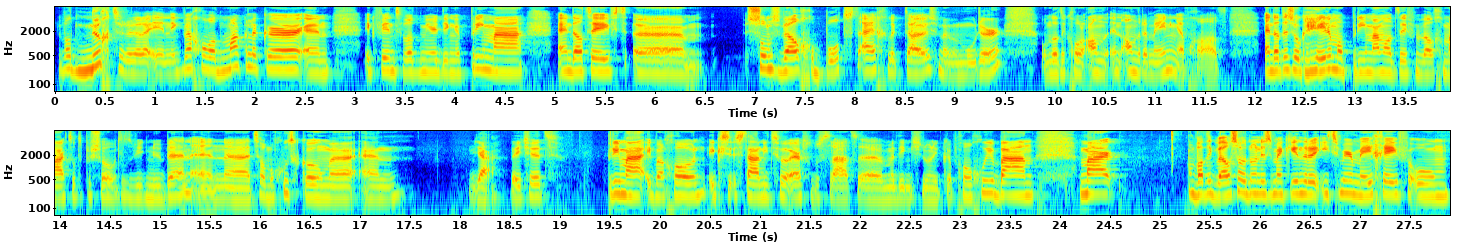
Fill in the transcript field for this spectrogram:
wat nuchterder daarin. Ik ben gewoon wat makkelijker en ik vind wat meer dingen prima. En dat heeft ehm, soms wel gebotst eigenlijk thuis met mijn moeder. Omdat ik gewoon een andere mening heb gehad. En dat is ook helemaal prima, want het heeft me wel gemaakt tot de persoon tot wie ik nu ben. En eh, het is allemaal goed gekomen. En ja, weet je het? Prima, ik ben gewoon... Ik sta niet zo erg op de straat eh mijn dingetje doen. Ik heb gewoon een goede baan. Maar wat ik wel zou doen, is mijn kinderen iets meer meegeven om...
